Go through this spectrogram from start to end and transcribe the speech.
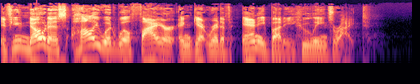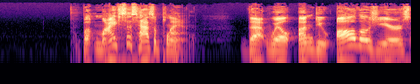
If you notice, Hollywood will fire and get rid of anybody who leans right. But Mises has a plan that will undo all those years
